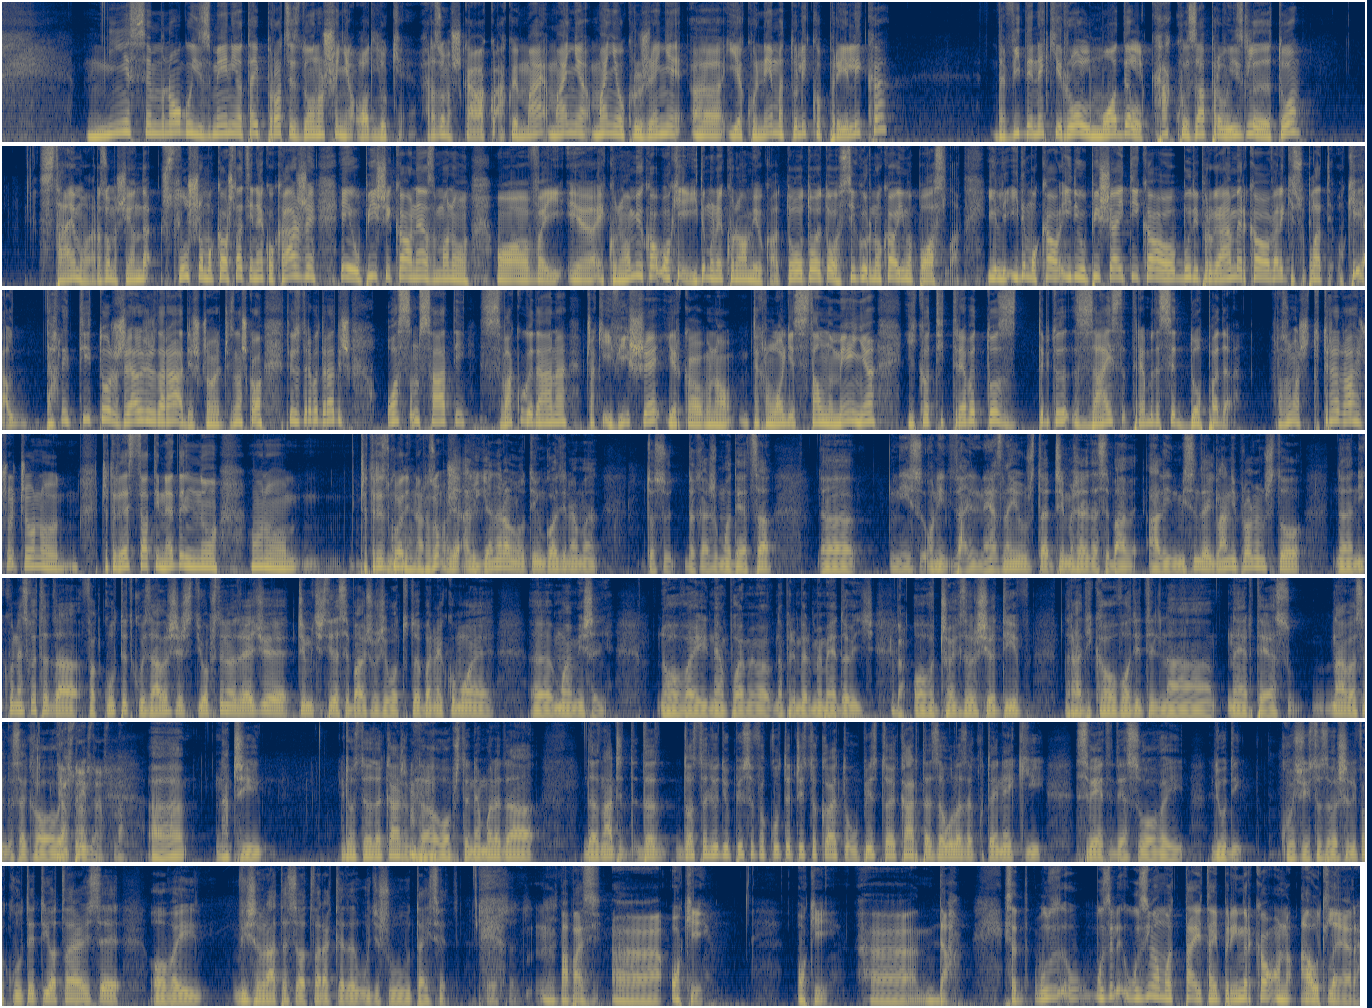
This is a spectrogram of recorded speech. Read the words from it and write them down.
nije se mnogo izmenio taj proces donošenja odluke. Razumeš, kao ako, ako je manja, manje okruženje uh, i ako nema toliko prilika da vide neki rol model kako zapravo izgleda to, stajemo, razumeš, i onda slušamo kao šta ti neko kaže, e, upiši kao, ne znam, ono, ovaj, e, ekonomiju, kao, ok, idemo na ekonomiju, kao, to, to je to, sigurno kao ima posla. Ili idemo kao, idi upiši IT kao, budi programer, kao, velike su plate. Ok, ali da li ti to želiš da radiš, čoveče? Znaš, kao, ti to treba da radiš 8 sati svakog dana, čak i više, jer kao, ono, tehnologija se stalno menja i kao ti treba to, tebi to zaista treba da se dopada Razumeš, to treba da radiš čoveče, ono, 40 sati nedeljno, ono, 40 no, godina, razumeš? Ali, ali generalno u tim godinama, to su, da kažemo, deca, uh, nisu, oni dalje ne znaju šta, čime žele da se bave. Ali mislim da je glavni problem što uh, niko ne shvata da fakultet koji završiš ti uopšte ne određuje čime ćeš ti da se baviš u životu. To je bar neko moje, uh, moje mišljenje. Ovaj, nemam pojma, na primjer Memedović, da. ovaj čovjek završio div, radi kao voditelj na, na RTS-u. Naveo sam ga sad kao ovaj jasno, primjer. Jasno, jasno, da. Uh, znači, dosta da kažem mm -hmm. da mhm. uopšte ne mora da da znači da dosta ljudi upisuju fakultet čisto kao eto, upisao je karta za ulazak u taj neki svet gde su ovaj ljudi koji su isto završili fakultet i otvaraju se ovaj više vrata se otvara kada uđeš u taj svet. Pa pazi, uh, ok, ok, uh, da. Sad, uz, uz, uzimamo taj, taj primjer kao ono outlayera.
